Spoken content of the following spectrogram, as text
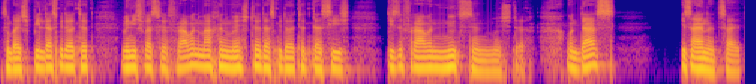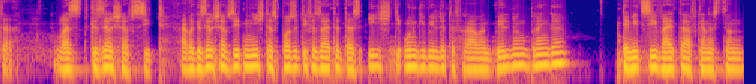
Zum Beispiel, das bedeutet, wenn ich was für Frauen machen möchte, das bedeutet, dass ich diese Frauen nützen möchte. Und das ist eine Seite, was Gesellschaft sieht. Aber Gesellschaft sieht nicht das positive Seite, dass ich die ungebildete Frauen Bildung bringe, damit sie weiter Afghanistan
